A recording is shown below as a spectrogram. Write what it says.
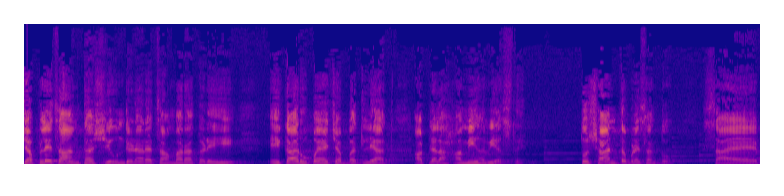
चपलेचा अंगठा शिवून देणाऱ्या चांभाराकडेही एका रुपयाच्या बदल्यात आपल्याला हमी हवी असते. तो शांतपणे सांगतो साहेब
